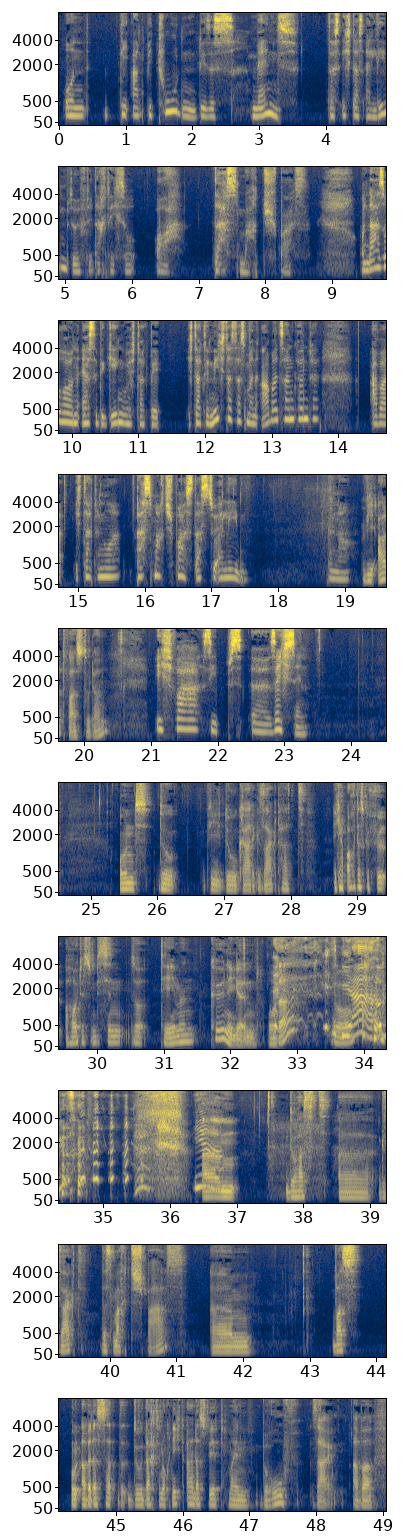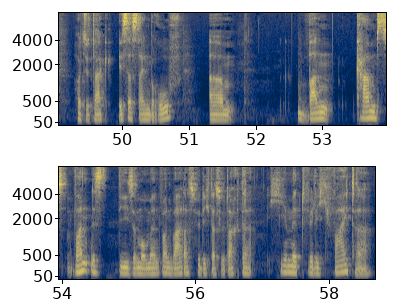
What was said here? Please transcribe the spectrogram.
Und die Amplituden dieses Mensch, dass ich das erleben dürfte, dachte ich so, oh, das macht Spaß. Und da so war eine erste Begegnung, wo ich dachte, ich dachte nicht, dass das meine Arbeit sein könnte, aber ich dachte nur, das macht Spaß, das zu erleben. Genau. Wie alt warst du dann? Ich war sieb, äh, 16. Und du, wie du gerade gesagt hast, ich habe auch das Gefühl, heute ist ein bisschen so Themen Königin, oder? So. ja. ja. Ähm, du hast äh, gesagt, das macht Spaß. Ähm, was, aber das hat, du dachte noch nicht, ah, das wird mein Beruf sein. Aber heutzutage ist das dein Beruf. Ähm, wann kam's, wann ist dieser Moment, wann war das für dich, dass du dachte, hiermit will ich weiter?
